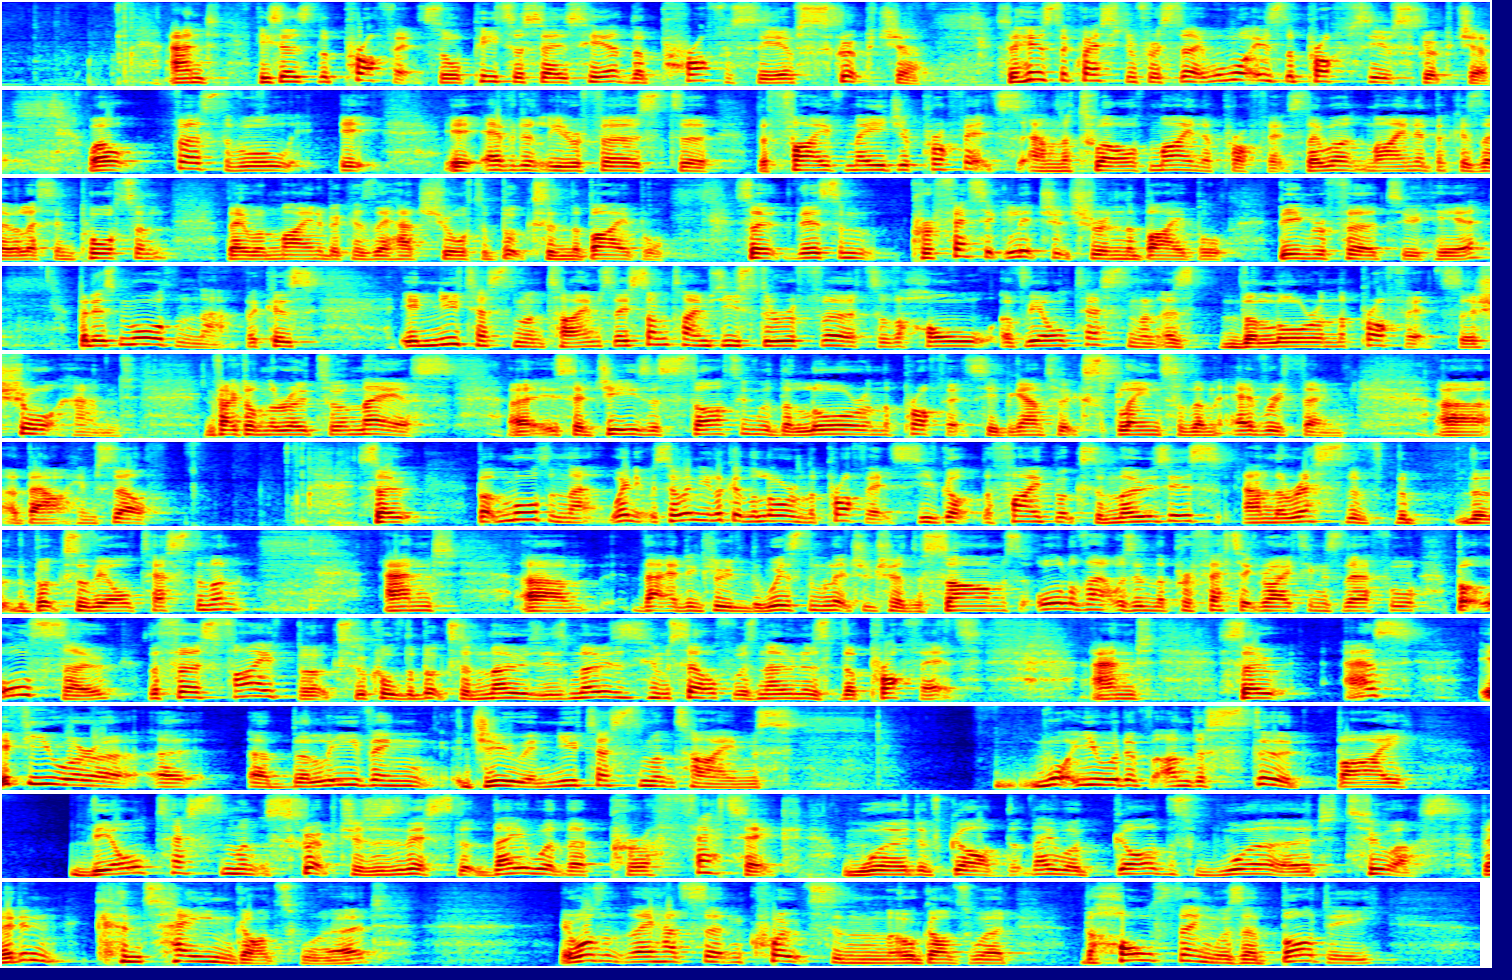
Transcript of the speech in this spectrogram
And he says the prophets, or Peter says here, the prophecy of Scripture. So here's the question for us today. Well, what is the prophecy of Scripture? Well, first of all, it, it evidently refers to the five major prophets and the 12 minor prophets. They weren't minor because they were less important, they were minor because they had shorter books in the Bible. So there's some prophetic literature in the Bible being referred to here, but it's more than that because in New Testament times, they sometimes used to refer to the whole of the Old Testament as the law and the prophets, as shorthand. In fact, on the road to Emmaus, uh, it said Jesus, starting with the law and the prophets, he began to explain to them everything uh, about himself. So, but more than that, when it, so when you look at the law and the prophets, you've got the five books of Moses and the rest of the, the, the books of the Old Testament. And um, that had included the wisdom literature, the Psalms, all of that was in the prophetic writings, therefore. But also, the first five books were called the books of Moses. Moses himself was known as the prophet. And so, as if you were a, a, a believing Jew in New Testament times, what you would have understood by the Old Testament scriptures is this that they were the prophetic word of God, that they were God's word to us. They didn't contain God's word, it wasn't that they had certain quotes in them or God's word. The whole thing was a body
